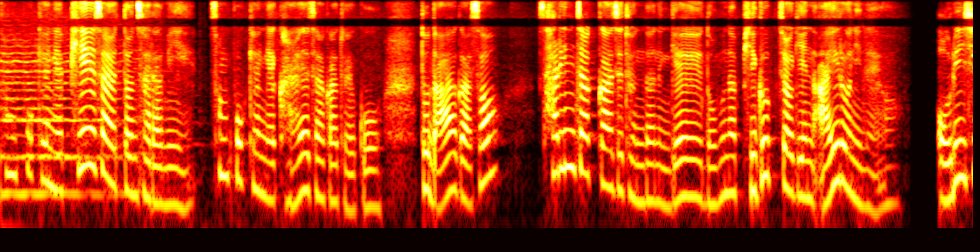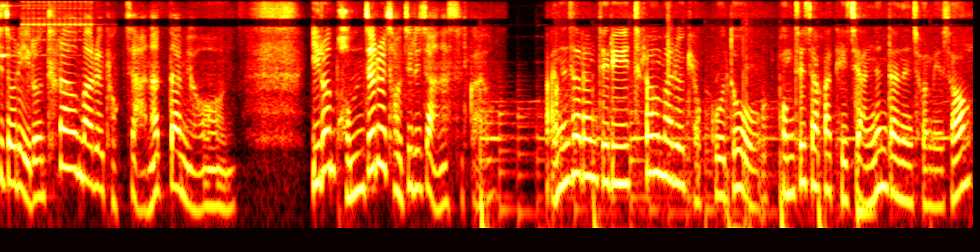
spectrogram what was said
성폭행의 피해자였던 사람이 성폭행의 가해자가 되고 또 나아가서 살인자까지 된다는 게 너무나 비극적인 아이러니네요. 어린 시절에 이런 트라우마를 겪지 않았다면 이런 범죄를 저지르지 않았을까요? 많은 사람들이 트라우마를 겪고도 범죄자가 되지 않는다는 점에서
